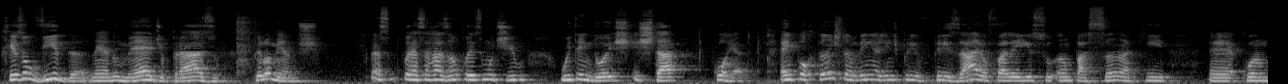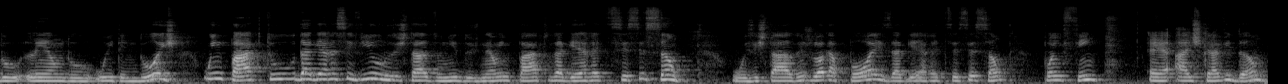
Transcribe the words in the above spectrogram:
resolvida né, no médio prazo, pelo menos. Por essa, por essa razão, por esse motivo, o item 2 está correto. É importante também a gente frisar, eu falei isso en passant aqui é, quando lendo o item 2, o impacto da guerra civil nos Estados Unidos, né, o impacto da guerra de secessão. Os Estados Unidos, logo após a guerra de secessão, põem fim é, à escravidão,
